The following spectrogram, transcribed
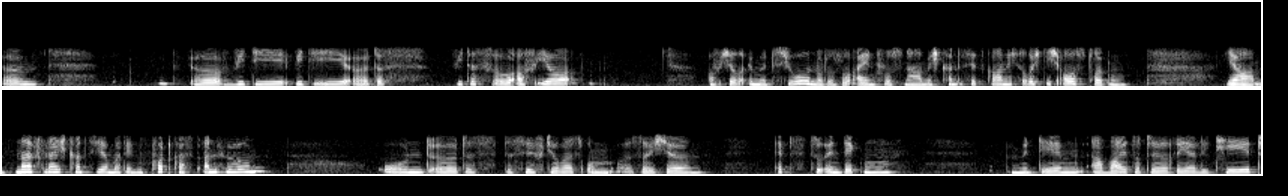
ähm, äh, wie die, wie die, äh, das, wie das so auf ihr, auf ihre Emotionen oder so Einfluss nahm. Ich kann das jetzt gar nicht so richtig ausdrücken. Ja, na, vielleicht kannst du ja mal den Podcast anhören. Und äh, das, das hilft dir was, um solche Apps zu entdecken, mit dem erweiterte Realität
